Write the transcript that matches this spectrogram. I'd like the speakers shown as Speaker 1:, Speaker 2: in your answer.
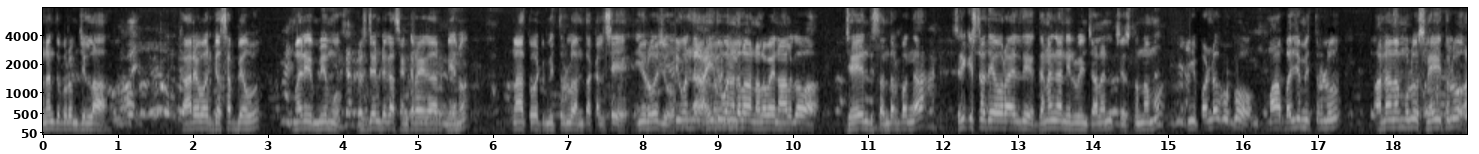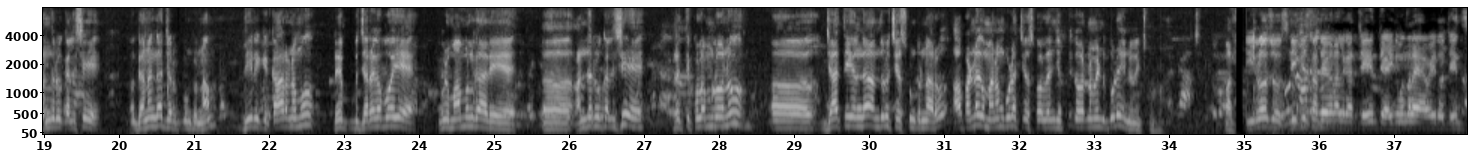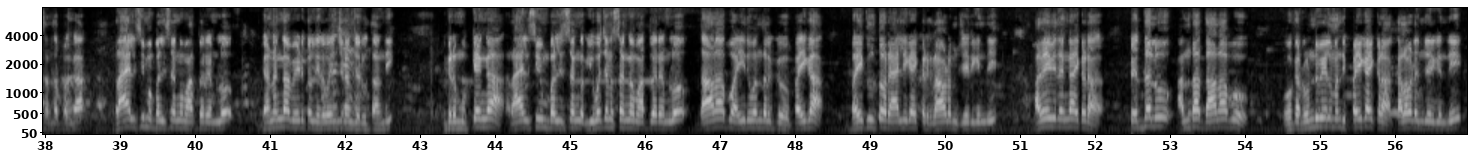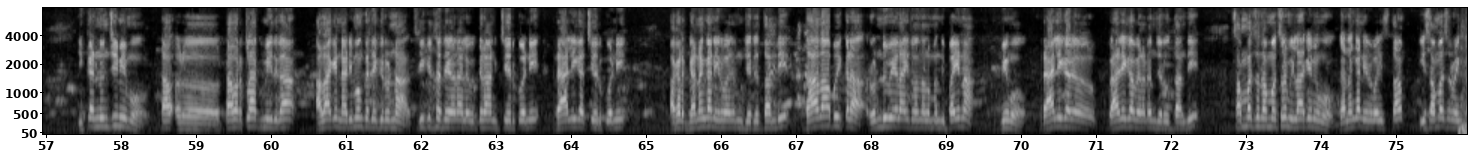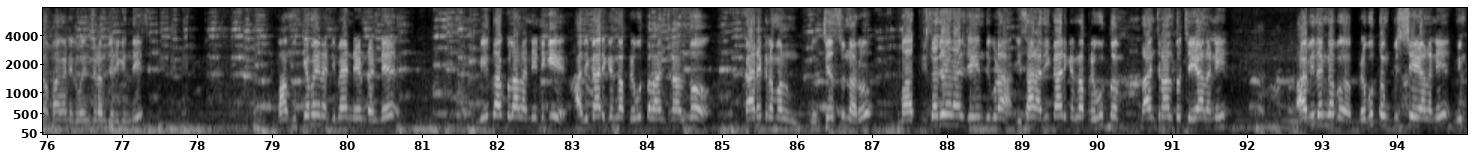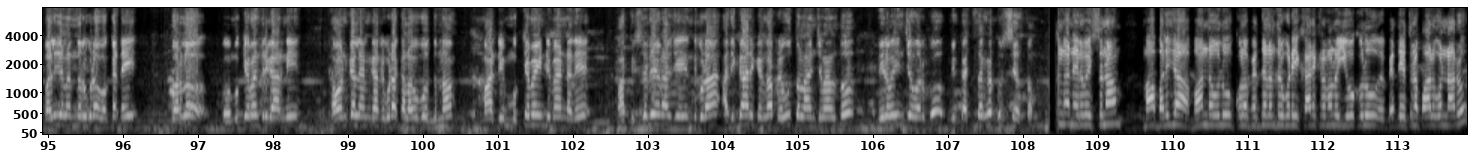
Speaker 1: అనంతపురం జిల్లా కార్యవర్గ సభ్యులు మరి మేము ప్రెసిడెంట్గా శంకరయ్య గారు నేను నా తోటి మిత్రులు అంతా కలిసి ఈరోజు ఐదు వందల నలభై నాలుగవ జయంతి సందర్భంగా శ్రీకృష్ణదేవరాయలది ఘనంగా నిర్వహించాలని చేస్తున్నాము. ఈ పండుగకు మా బల్యమిత్రులు అన్నదమ్ములు స్నేహితులు అందరూ కలిసి ఘనంగా జరుపుకుంటున్నాం. దీనికి కారణము రేపు జరగబోయే ఇప్పుడు మామూలుగా అది అందరూ కలిసి ప్రతి కులంలోనూ జాతీయంగా అందరూ చేసుకుంటున్నారు. ఆ పండుగ మనం కూడా చేసుకోవాలని చెప్పి గవర్నమెంట్ కూడా విన్నవించుకుంటున్నాం.
Speaker 2: ఈ రోజు శ్రీకృష్ణ దేవరాయల గారి జయంతి ఐదు వందల యాభై ఐదో జయంతి సందర్భంగా రాయలసీమ బలిసంఘం ఆధ్వర్యంలో ఘనంగా వేడుకలు నిర్వహించడం జరుగుతుంది. ఇక్కడ ముఖ్యంగా రాయలసీమ బలి సంఘం యువజన సంఘం ఆధ్వర్యంలో దాదాపు ఐదు వందలకు పైగా బైకులతో ర్యాలీగా ఇక్కడికి రావడం జరిగింది. అదేవిధంగా ఇక్కడ పెద్దలు అంతా దాదాపు ఒక రెండు వేల మందికి పైగా ఇక్కడ కలవడం జరిగింది. ఇక్కడ నుంచి మేము టవర్ క్లాక్ మీదుగా అలాగే నడిమొంక దగ్గర ఉన్న విగ్రహానికి చేరుకొని ర్యాలీగా చేరుకొని అక్కడ ఘనంగా నిర్వహించడం జరుగుతుంది. దాదాపు ఇక్కడ రెండు వేల ఐదు వందల మంది పైన మేము ర్యాలీగా ర్యాలీగా వెళ్ళడం జరుగుతుంది. సంవత్సరం సంవత్సరం ఇలాగే మేము ఘనంగా నిర్వహిస్తాం. ఈ సంవత్సరం ఇంకా బాగా నిర్వహించడం జరిగింది. మా ముఖ్యమైన డిమాండ్ ఏంటంటే మిగతా కులాలన్నింటికీ అధికారికంగా ప్రభుత్వ లాంఛనాలతో కార్యక్రమాలు చేస్తున్నారు. మా కృష్ణదేవరాయల జయంతి కూడా ఈసారి అధికారికంగా ప్రభుత్వం లాంఛనాలతో చేయాలని ఆ విధంగా ప్రభుత్వం కృషి చేయాలని మేము బలిజలందరూ కూడా ఒక్కటై త్వరలో ముఖ్యమంత్రి గారిని పవన్ కళ్యాణ్ గారిని కూడా కలవబోతున్నాం. మా డి- ముఖ్యమైన డిమాండ్ అదే. మా కృష్ణదేవరాయల జయంతి కూడా అధికారికంగా ప్రభుత్వ లాంఛనాలతో నిర్వహించే వరకు మేము ఖచ్చితంగా కృషి చేస్తాం.
Speaker 3: నిర్వహిస్తున్నాం. మా బలిజ బాంధవులు కుల పెద్దలందరూ కూడా ఈ కార్యక్రమంలో యువకులు పెద్ద ఎత్తున పాల్గొన్నారు.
